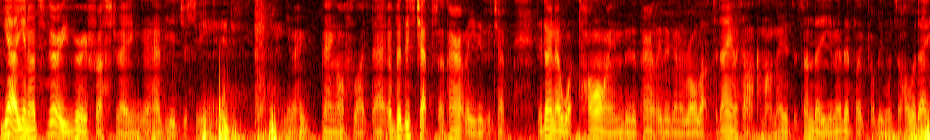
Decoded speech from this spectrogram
yeah, you know it's very very frustrating to have your just your internet just you know bang off like that. But this chap apparently there's a chap they don't know what time, but apparently they're going to roll up today. And I said, oh come on mate, it's a Sunday, you know that bloke probably wants a holiday,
